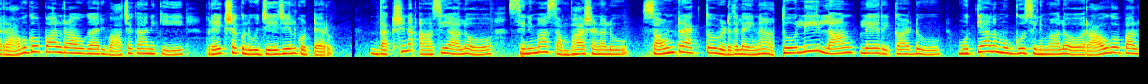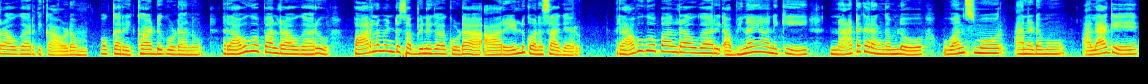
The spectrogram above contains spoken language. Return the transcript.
రావు గోపాలరావు గారి వాచకానికి ప్రేక్షకులు జేజేలు కొట్టారు. దక్షిణ ఆసియాలో సినిమా సంభాషణలు సౌండ్ ట్రాక్తో విడుదలైన తొలి లాంగ్ ప్లే రికార్డు ముత్యాల ముగ్గు సినిమాలో రావు గోపాలరావు గారిది కావడం ఒక రికార్డు కూడాను. రావు గోపాలరావు గారు పార్లమెంటు సభ్యునిగా కూడా ఆరేళ్ళు కొనసాగారు. రావుగోపాలరావు గారి అభినయానికి నాటక రంగంలో వన్స్ మోర్ అనడము అలాగే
